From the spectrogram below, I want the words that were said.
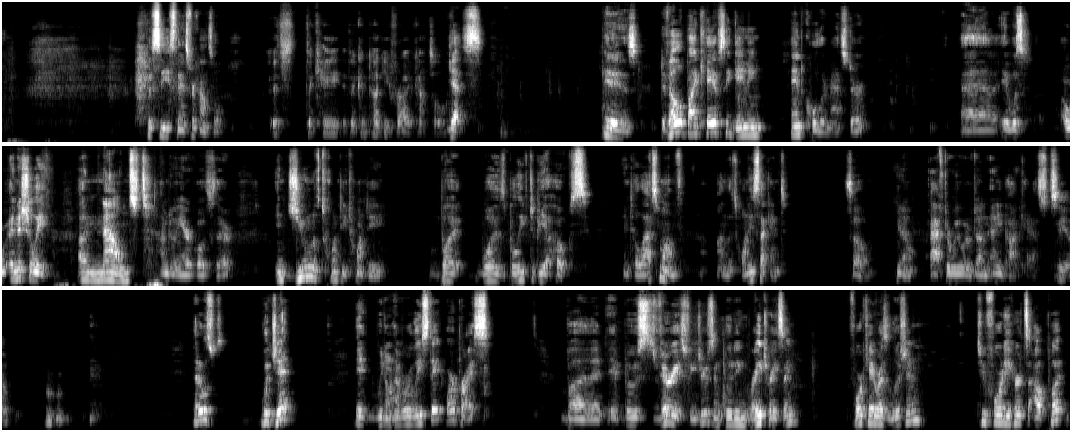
The C stands for council. It's the K, the Kentucky Fried Console. Yes. It is developed by KFC Gaming and Cooler Master. Uh, it was initially announced, I'm doing air quotes there, in June of 2020, but was believed to be a hoax until last month on the 22nd. So, you know, after we would have done any podcasts Yeah. that it was legit. It we don't have a release date or a price, but it boosts various features including ray tracing, 4K resolution, 240 hertz output,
